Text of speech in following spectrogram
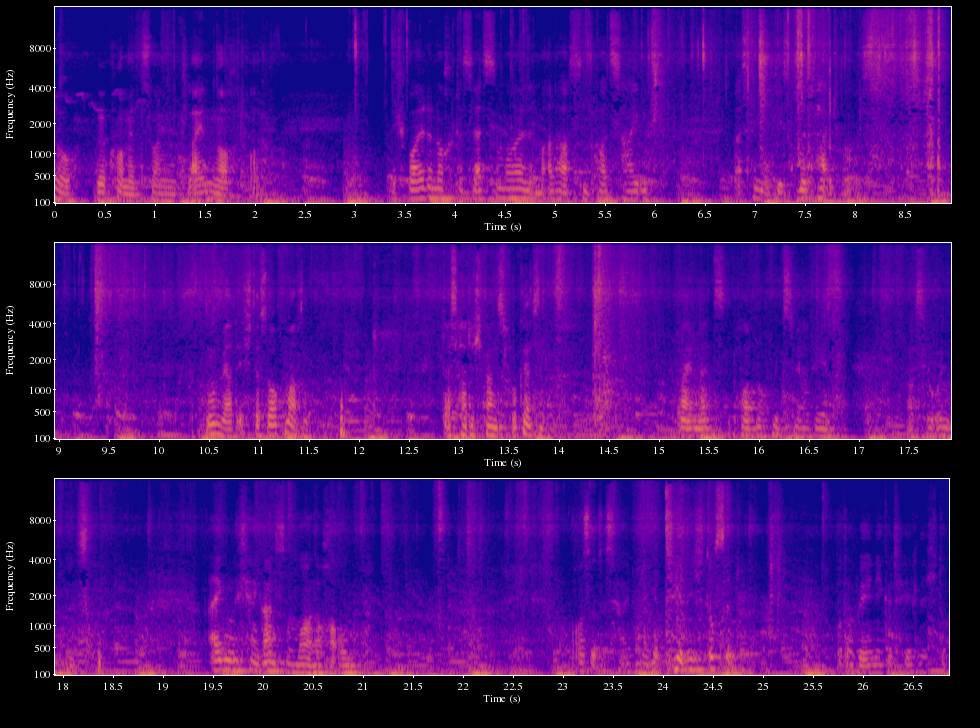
Hallo, willkommen zu einem kleinen Nachtrag. Ich wollte noch das letzte Mal im allerersten Part zeigen, was hinter diesem Metalltor ist. Nun werde ich das auch machen. Das hatte ich ganz vergessen. Beim letzten Part noch mit zu erwähnen, was hier unten ist. Eigentlich ein ganz normaler Raum. Außer dass hier eine Menge Teelichter sind. Oder wenige Teelichter.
